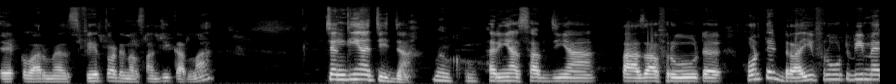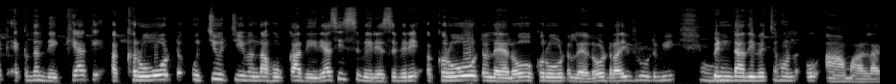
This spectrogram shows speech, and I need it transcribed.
ਇੱਕ ਵਾਰ ਮੈਂ ਫੇਰ ਤੁਹਾਡੇ ਨਾਲ ਸਾਂਝੀ ਕਰ ਲਾਂ। ਚੰਗੀਆਂ ਚੀਜ਼ਾਂ ਬਿਲਕੁਲ। ਹਰੀਆਂ ਸਬਜ਼ੀਆਂ ਤਾਜ਼ਾ ਫਰੂਟ ਹੁਣ ਤੇ ਡਰਾਈ ਫਰੂਟ ਵੀ ਮੈਂ ਇੱਕ ਦਿਨ ਦੇਖਿਆ ਕਿ ਅਖਰੋਟ ਉੱਚੀ ਉੱਚੀ ਬੰਦਾ ਹੁੱਕਾ ਦੇ ਰਿਹਾ ਸੀ। ਸਵੇਰੇ ਸਵੇਰੇ ਅਖਰੋਟ ਲੈ ਲਓ ਅਖਰੋਟ ਲੈ ਲਓ। ਡਰਾਈ ਫਰੂਟ ਵੀ ਪਿੰਡਾਂ ਦੇ ਵਿੱਚ ਹੁਣ ਉਹ ਆਮ ਆਲਾ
